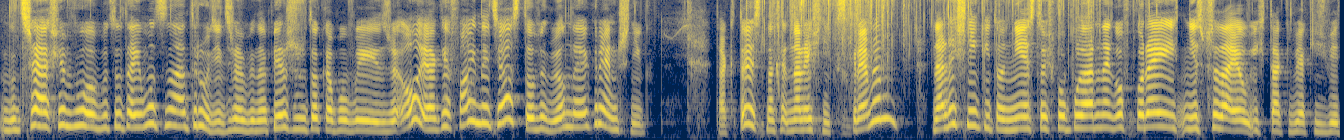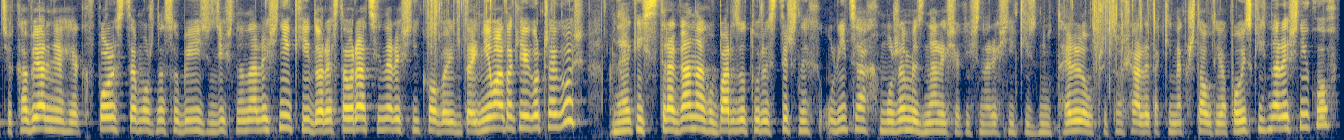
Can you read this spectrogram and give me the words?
no, trzeba się byłoby tutaj mocno natrudzić, żeby na pierwszy rzut oka powiedzieć, że o, jakie fajne ciasto, wygląda jak ręcznik. Tak, to jest na- naleśnik z kremem. Naleśniki to nie jest coś popularnego w Korei. Nie sprzedają ich tak w jakichś, wiecie, kawiarniach jak w Polsce. Można sobie iść gdzieś na naleśniki, do restauracji naleśnikowej. Tutaj nie ma takiego czegoś. Na jakichś straganach w bardzo turystycznych ulicach możemy znaleźć jakieś naleśniki z nutellą czy coś, ale taki na kształt japońskich naleśników.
